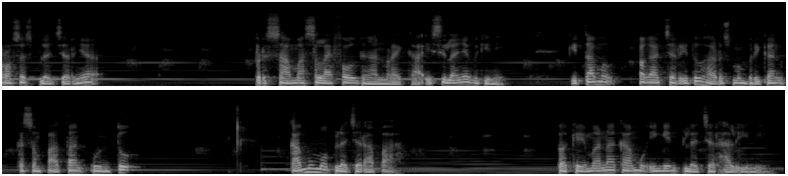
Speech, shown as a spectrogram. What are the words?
proses belajarnya bersama selevel dengan mereka. Istilahnya begini, kita pengajar itu harus memberikan kesempatan untuk kamu mau belajar apa? Bagaimana kamu ingin belajar hal ini?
